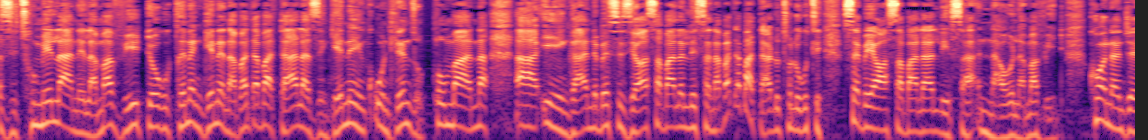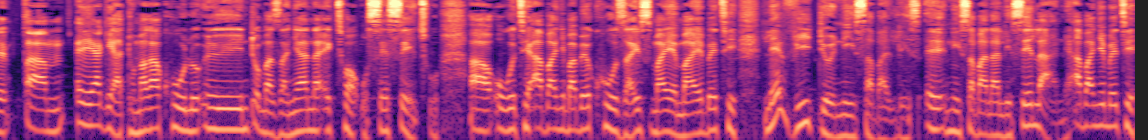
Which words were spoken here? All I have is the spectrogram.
zithumelane lama video kugcina ngene nabantu abadala zingene einkundleni zokuxhumana izingane bese ziyawasabalalisa nabantu abadala uthola ukuthi sebeyawasabalalisa nawo lama video khona nje um eyake yaduma kakhulu intombazanyana ekuthiwa usesethu wethu uh, ukuthi abanye babekhuza isimaye maye bethi le video nisabalise eh, nisabalaliselane abanye bethi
